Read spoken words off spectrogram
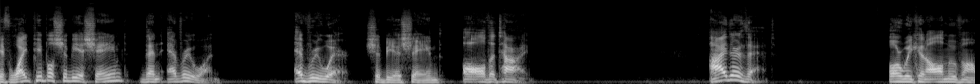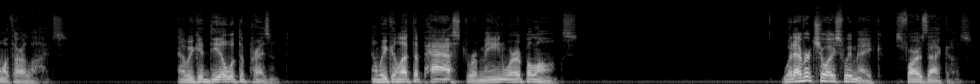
If white people should be ashamed, then everyone, everywhere, should be ashamed all the time. Either that, or we can all move on with our lives. And we can deal with the present. And we can let the past remain where it belongs. Whatever choice we make, as far as that goes.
